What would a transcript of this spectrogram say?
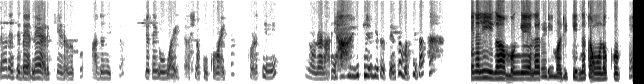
ಬ್ಯಾಲೆನ್ಸ್ ಇದೆ ಅಲ್ಲೇ ಅಡಿಕೆ ಇಡಬೇಕು. ಅದನ್ನ ಇಟ್ಟು ಜೊತೆಗೆ ಹೂವು ಇಟ್ಟು ಅರ್ಶಿನ ಕುಂಕುಮ ಇಟ್ಟು ಕೊಡ್ತೀನಿ. ನೋಡೋಣ ಯಾವ ರೀತಿಯಾಗಿರುತ್ತೆ ಅಂತ ಗೊತ್ತಿಲ್ಲ. ಫೈನಲಿ ಈಗ ಅಮ್ಮಂಗೆ ಎಲ್ಲ ರೆಡಿ ಮಾಡಿ ಇಟ್ಟಿದ್ನ ತಗೊಂಡೋಗಿ ಕೊಟ್ಟೆ.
